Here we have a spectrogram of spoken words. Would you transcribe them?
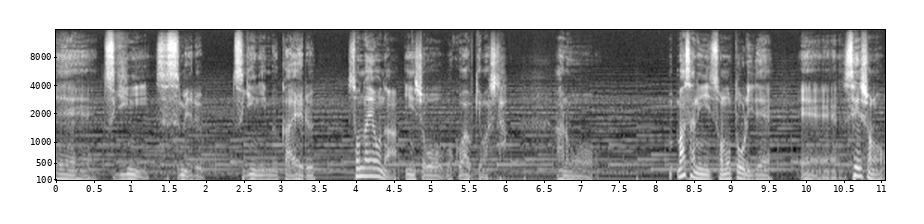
えー次に進める次に迎えるそんなような印象を僕は受けました。あのまさにその通りで、えー聖書の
